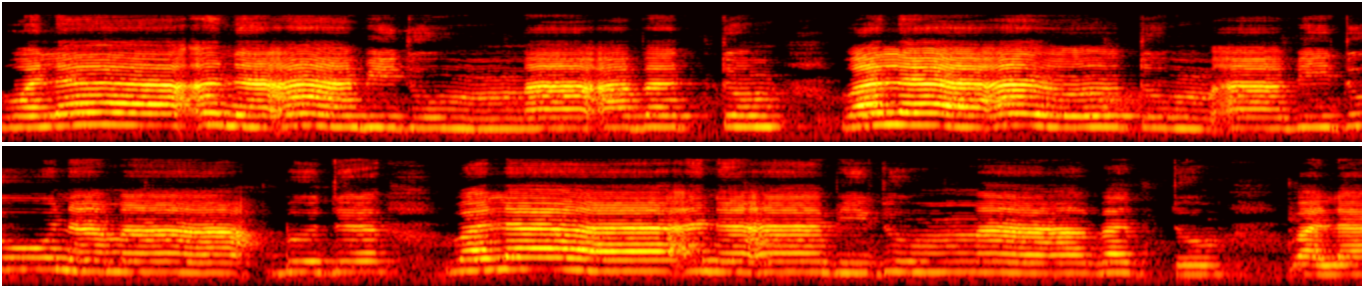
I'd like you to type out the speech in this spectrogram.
ولا أنا عابد ما عبدتم ولا أنتم عابدون ما أعبد ولا أنا عابد ما عبدتم ولا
